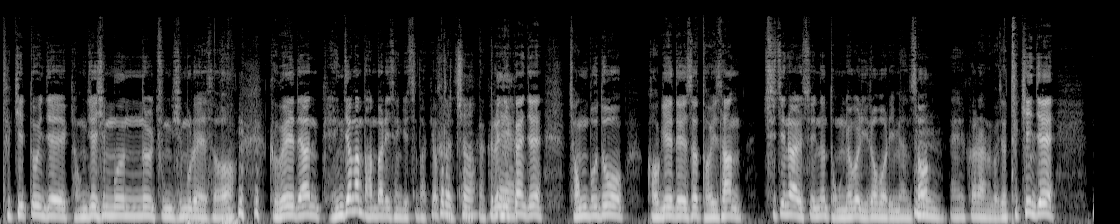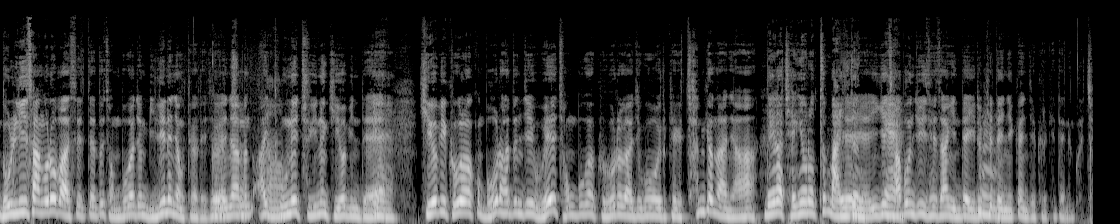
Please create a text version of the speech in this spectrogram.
특히 또 이제 경제 신문을 중심으로 해서 그거에 대한 굉장한 반발이 생길 수밖에 없죠. 그렇죠. 그러니까 예. 이제 정부도 거기에 대해서 더 이상 추진할 수 있는 동력을 잃어버리면서 음. 예, 그거라는 거죠. 특히 이제 논리상으로 봤을 때도 정부가 좀 밀리는 형태가 되죠. 그렇죠. 왜냐하면 아니 어. 돈의 주인은 기업인데 네. 기업이 그걸 갖고 뭘 하든지 왜 정부가 그거를 가지고 이렇게 참견하냐. 내가 쟁여놓든 말든. 예, 예. 이게 예. 자본주의 세상인데 이렇게 음. 되니까 이제 그렇게 되는 거죠.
